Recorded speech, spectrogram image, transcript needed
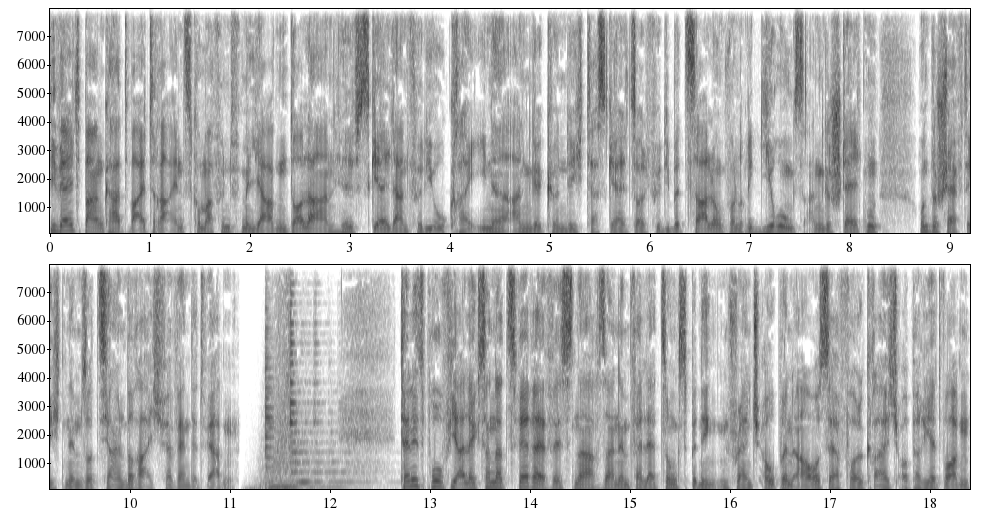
Die Weltbank hat weitere 1,5 Milliarden Dollar an Hilfsgeldern für die Ukraine angekündigt. Das Geld soll für die Bezahlung von Regierungsangestellten und Beschäftigten im sozialen Bereich verwendet werden. Tennisprofi Alexander Zverev ist nach seinem verletzungsbedingten French Open aus erfolgreich operiert worden.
